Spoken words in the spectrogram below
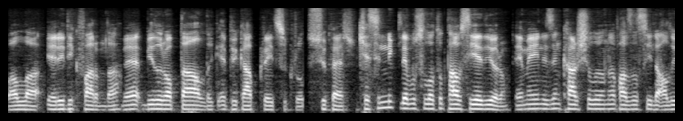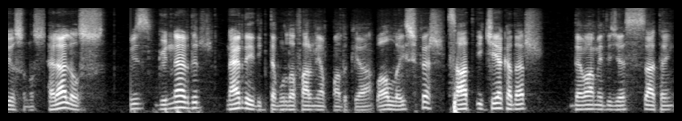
Valla eridik farmda ve bir drop daha aldık. Epic Upgrade Scroll. Süper. Kesinlikle bu slotu tavsiye ediyorum. Emeğinizin karşılığını fazlasıyla alıyorsunuz. Helal olsun. Biz günlerdir neredeydik de burada farm yapmadık ya. Vallahi süper. Saat 2'ye kadar devam edeceğiz. Zaten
